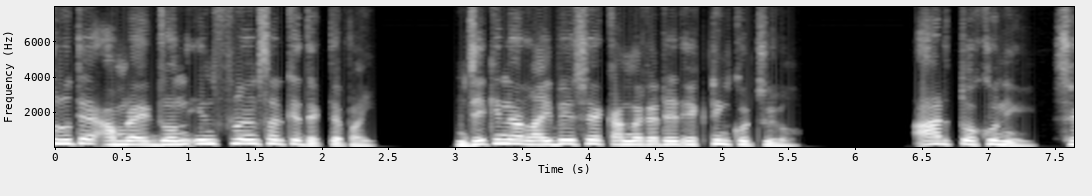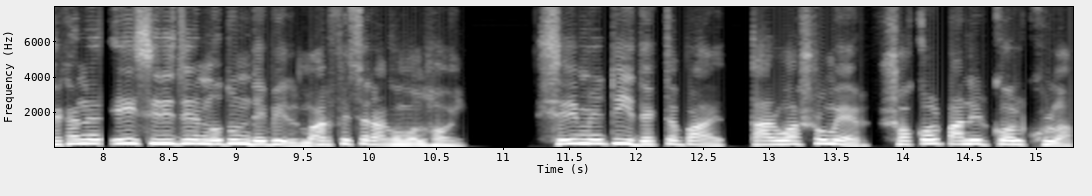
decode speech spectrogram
শুরুতে আমরা একজন ইনফ্লুয়েন্সারকে দেখতে পাই, যে কিনা লাইভে এসে কান্নাকাটির অ্যাক্টিং করছিল। আর তখনই সেখানে এই সিরিজের নতুন ডেবিল মারফেসের আগমন হয়। সেই মেয়েটি দেখতে পায় তার ওয়াশরুমের সকল পানির কল খোলা।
